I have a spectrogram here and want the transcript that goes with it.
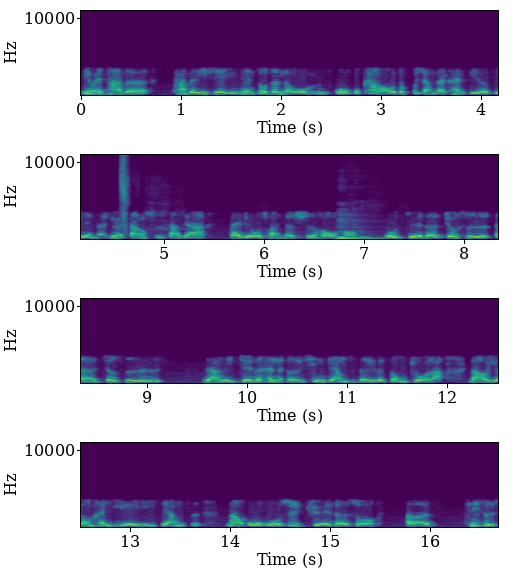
因为他的他的一些影片，说真的，我们我我看完我都不想再看第二遍了，因为当时大家在流传的时候哈，我觉得就是呃就是让你觉得很恶心这样子的一个动作啦，然后用很言语这样子，那我我是觉得说呃，其实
